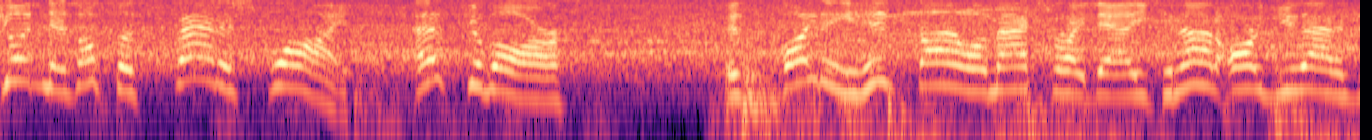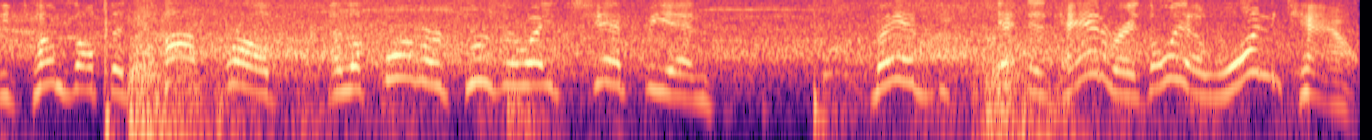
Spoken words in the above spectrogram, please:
goodness, off the Spanish fly. Escobar is fighting his style of match right now. You cannot argue that as he comes off the top rope and the former Cruiserweight champion may have getting his hand raised only at one count.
